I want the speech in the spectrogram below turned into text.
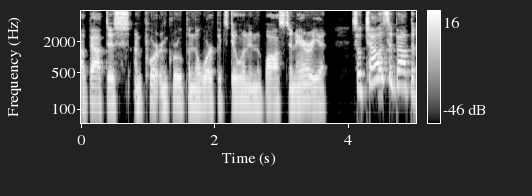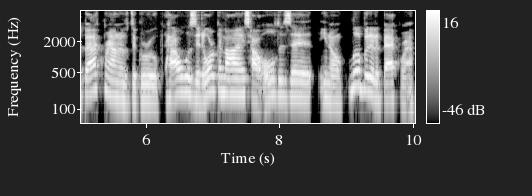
about this important group and the work it's doing in the Boston area. So tell us about the background of the group. How was it organized? How old is it? You know, a little bit of the background.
